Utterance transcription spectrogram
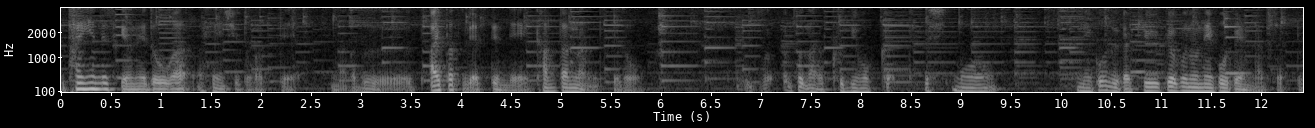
ら。大変ですけどね動画編集とかって。なんかずっと iPad でやってんで簡単なんですけどずっとなんか首もグッてもう猫背が究極の猫背になっちゃって。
